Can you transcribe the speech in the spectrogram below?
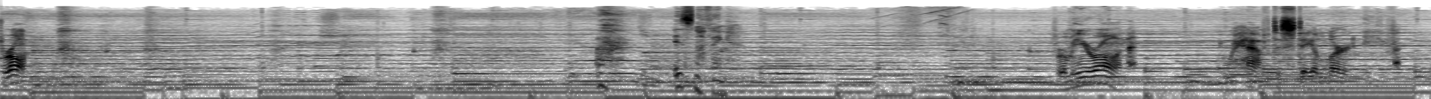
What's wrong? It's nothing. From here on, you have to stay alert, Eve.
